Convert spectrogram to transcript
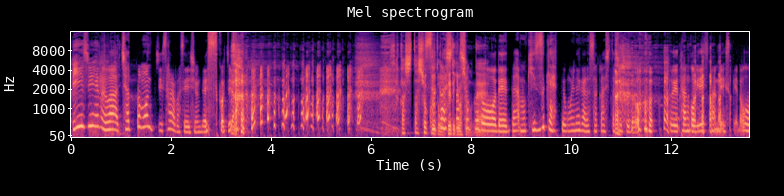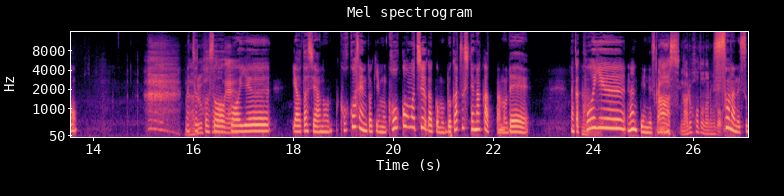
BGM はチャットモンチさらば青春ですこちら。坂下食堂出てきましたもんね。坂下食堂でだもう気づけって思いながら坂下食堂 という単語を入れてたんですけど、まあ、ちょっとそう、ねこういういや私あの高校生の時も高校も中学も部活してなかったのでなんかこういう、なんていうんですかね。ああすなるほどなるほど。そうなんです。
